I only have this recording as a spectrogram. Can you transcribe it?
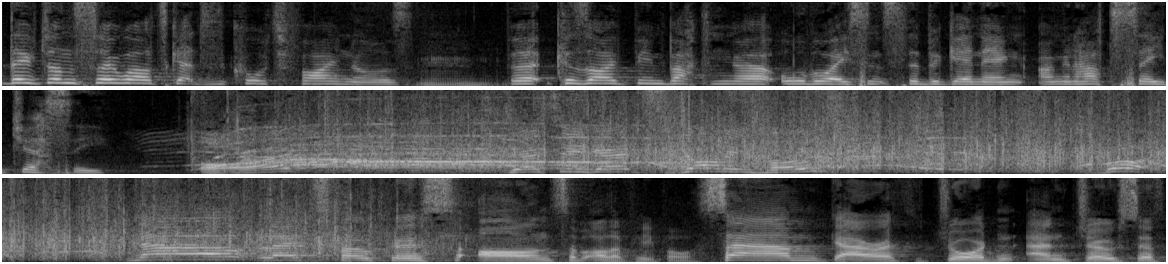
they've done so well to get to the quarterfinals. Mm. But because I've been backing her all the way since the beginning, I'm going to have to say Jessie. All right. Jessie gets Johnny's vote. But now let's focus on some other people. Sam, Gareth, Jordan, and Joseph.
